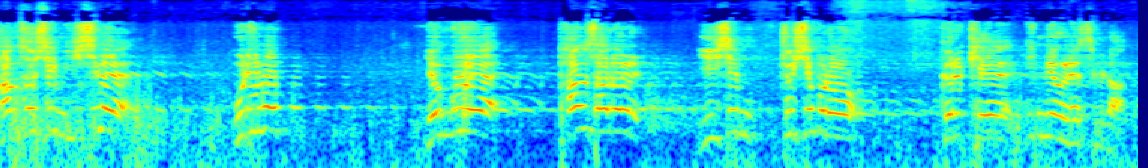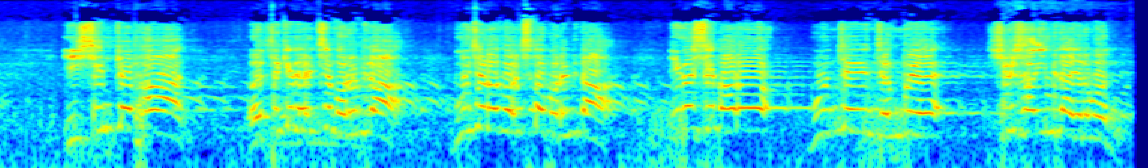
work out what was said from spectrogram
항소심 20회 우리법 연구회 판사를 2심 주심으로 그렇게 임명을 했습니다. 2심 재판 어떻게 될지 모릅니다. 무죄로 놓을지도 모릅니다. 이것이 바로 문재인 정부의 실상입니다 여러분.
